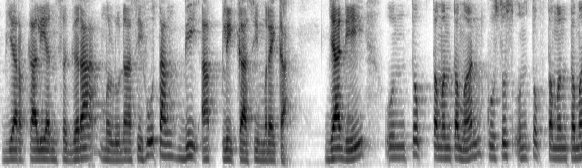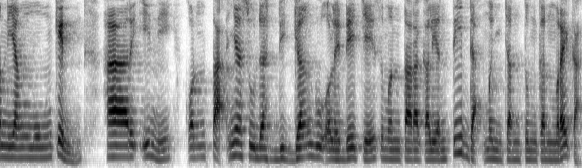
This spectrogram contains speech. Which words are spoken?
Biar kalian segera melunasi hutang di aplikasi mereka. Jadi untuk teman-teman khusus untuk teman-teman yang mungkin hari ini kontaknya sudah diganggu oleh DC sementara kalian tidak mencantumkan mereka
